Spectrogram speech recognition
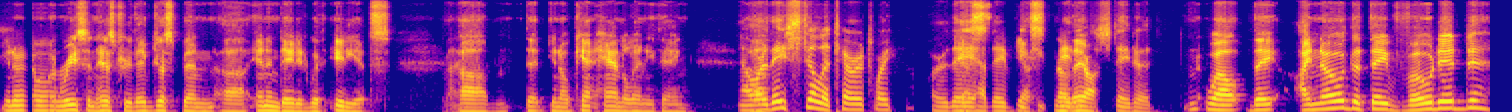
you know, in recent history, they've just been uh, inundated with idiots Right. um, that you know can't handle anything. now, uh, are they still a territory or they Yes, have they yes. No, they are. statehood? Well, they I know that they voted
